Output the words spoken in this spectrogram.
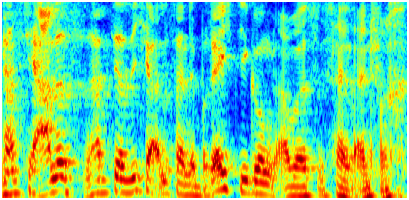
Das ist ja alles, hat ja sicher alles seine Berechtigung, aber es ist halt einfach.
